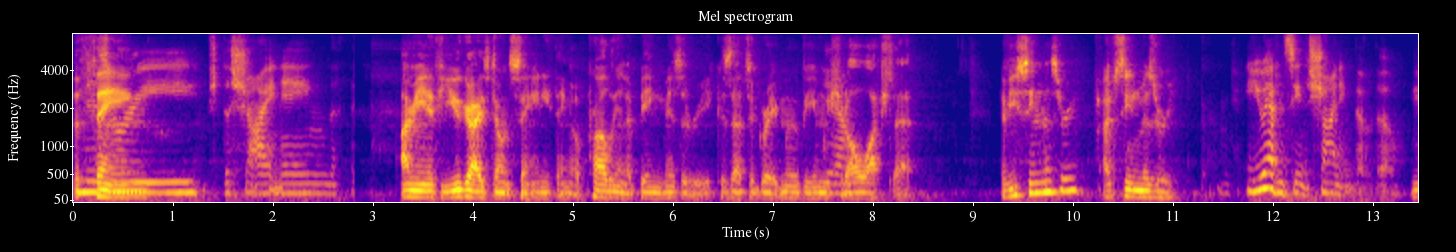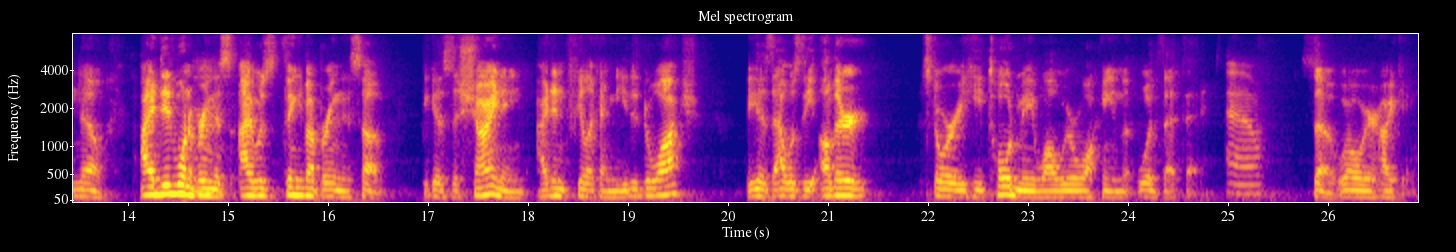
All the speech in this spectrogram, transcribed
the thing. The Shining. The thing. I mean, if you guys don't say anything, it'll probably end up being Misery because that's a great movie and we Yeah. should all watch that. Have you seen Misery? I've seen Misery. you haven't seen The Shining though, though. No, I did want to bring this. I was thinking about bringing this up because The Shining, I didn't feel like I needed to watch because that was the other story he told me while we were walking in the woods that day. Oh. So while we were hiking,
